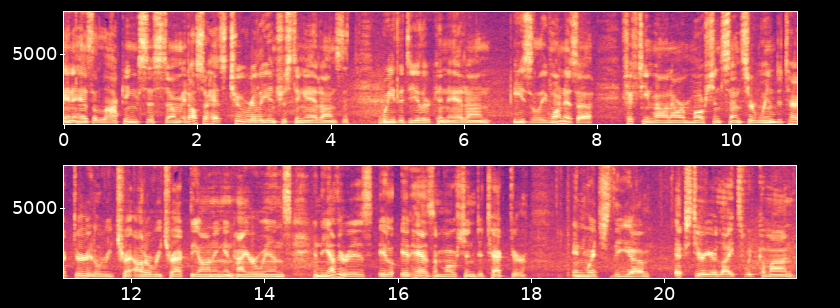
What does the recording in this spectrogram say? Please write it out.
and it has a locking system. It also has two really interesting add-ons that we, the dealer, can add on easily. One is a 15 mile an hour motion sensor wind detector. It'll auto retract the awning in higher winds. And the other is it it has a motion detector in which the um, exterior lights would come on.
